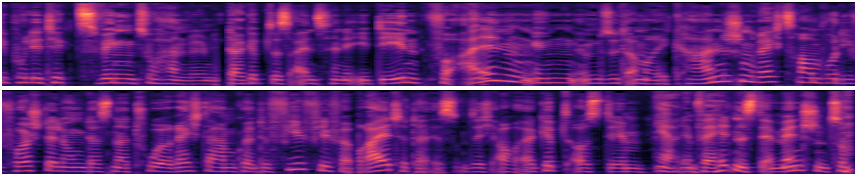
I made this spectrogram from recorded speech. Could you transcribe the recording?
die Politik zwingen zu handeln. Da gibt es einzelne Ideen, vor allem im südamerikanischen Rechtsraum, wo die Vorstellung, dass Natur Rechte haben könnte, viel, viel verbreiteter ist und sich auch ergibt aus dem, ja, dem Verhältnis der Menschen zur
